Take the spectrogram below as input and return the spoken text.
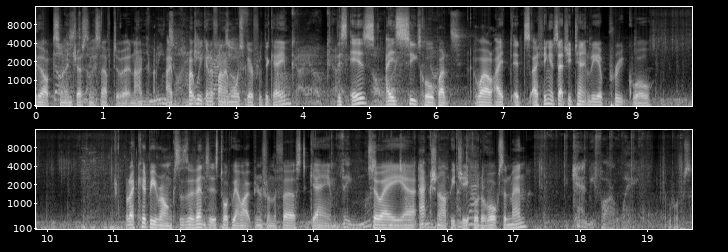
got some interesting stuff to it, and I, I hope we're going to find out more as we go through the game. This is a sequel, but well, I it's I think it's actually technically a prequel. But I could be wrong because there's events it's talking about might have been from the first game to a uh, action RPG called. Orcs and Men. It can't be far away. Whoops.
